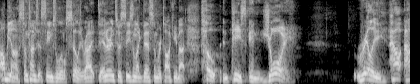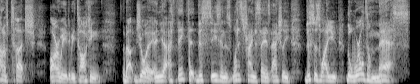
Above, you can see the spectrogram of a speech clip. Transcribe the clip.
I'll be honest, sometimes it seems a little silly, right? To enter into a season like this and we're talking about hope and peace and joy really, how out of touch are we to be talking about joy? And yet, I think that this season is what it's trying to say is actually, this is why you, the world's a mess.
